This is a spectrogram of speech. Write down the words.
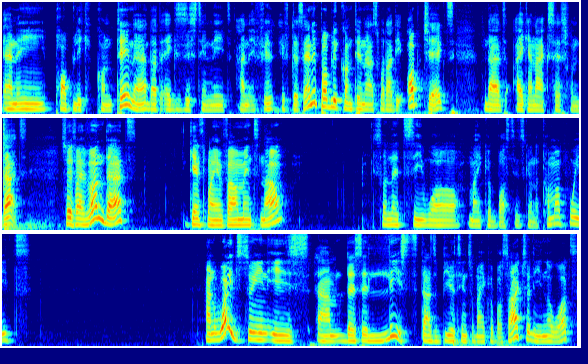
any public container that exists in it. And if, it, if there's any public containers, what are the objects that I can access from that? So if I run that against my environment now, so let's see what Microburst is going to come up with. And what it's doing is um, there's a list that's built into Microburst. So actually, you know what?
